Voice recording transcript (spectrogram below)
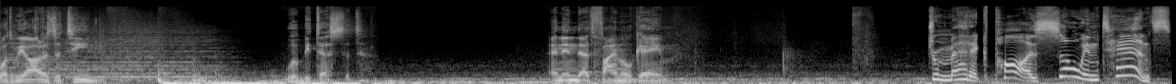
What we are as a team will be tested. And in that final game, Dramatic pause, so intense.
